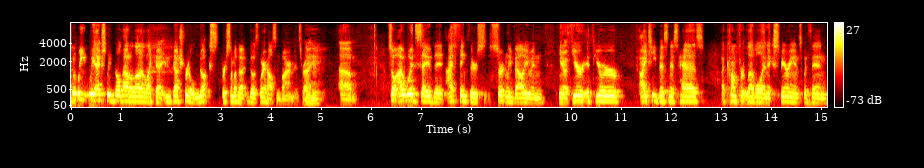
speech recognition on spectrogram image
so we we actually build out a lot of like uh, industrial nooks for some of the those warehouse environments, right? Mhm. Um, so I would say that I think there's certainly value in you know if your if your IT business has a comfort level and experience within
